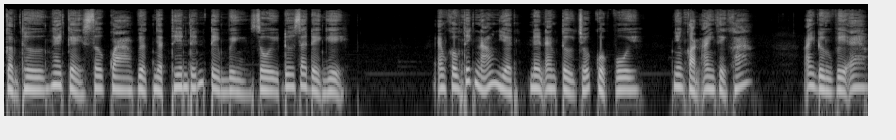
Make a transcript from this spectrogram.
Cẩm Thư nghe kể sơ qua việc Nhật Thiên đến tìm mình rồi đưa ra đề nghị. Em không thích náo nhiệt nên em từ chối cuộc vui, nhưng còn anh thì khác. Anh đừng vì em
